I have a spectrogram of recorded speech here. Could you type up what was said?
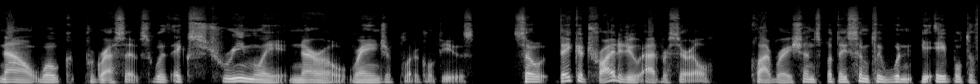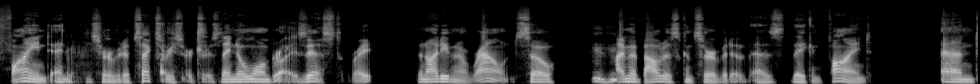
now woke progressives with extremely narrow range of political views. So they could try to do adversarial collaborations, but they simply wouldn't be able to find any conservative sex researchers. They no longer Right. exist, right? They're not even around. So Mhm. I'm about as conservative as they can find. And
